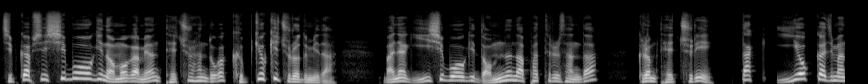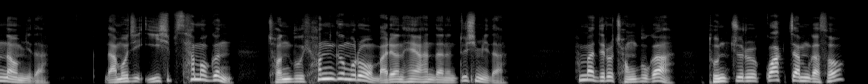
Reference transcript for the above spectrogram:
집값이 15억이 넘어가면 대출 한도가 급격히 줄어듭니다. 만약 25억이 넘는 아파트를 산다? 그럼 대출이 딱 2억까지만 나옵니다. 나머지 23억은 전부 현금으로 마련해야 한다는 뜻입니다. 한마디로 정부가 돈줄을 꽉 잠가서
